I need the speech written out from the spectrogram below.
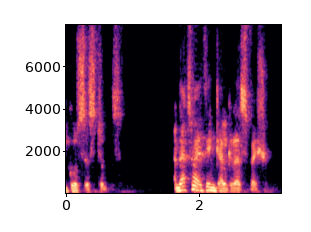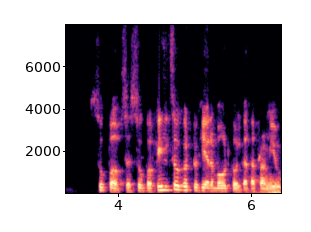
ecosystems and that's why i think calcutta is special Superb, sir. Super. Feels so good to hear about Kolkata from you.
